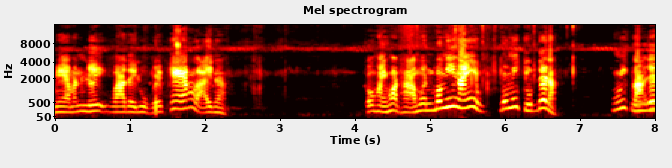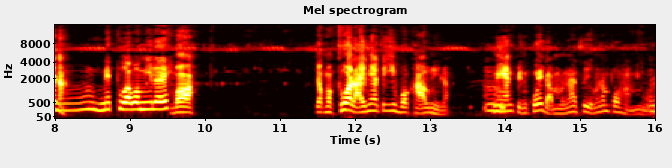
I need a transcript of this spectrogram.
แม่มันเลยว่าได้ลูกเลยแพงหลายน่ะเขาให้ฮอดหาหมื่นบ่มีไหนบ่มีจุดเด้อน่ะบ่มีกะเด้อน่ะอืมเม็ดทั่วบ่มีเลยบ่อยากมักทั่วหลายเนี่ยแต่อีบัวขาวนี่ล่ะ อืมแม่นเป็นกล้วยดำมันน่าซื้อมันน้ำพอหำโอ้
